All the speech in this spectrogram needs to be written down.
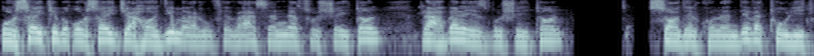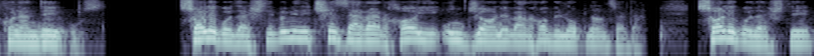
قرصایی که به قرصای جهادی معروفه و حسن نصر شیطان رهبر حزب و شیطان صادر کننده و تولید کننده اوست. سال گذشته ببینید چه ضررهایی این جانورها به لبنان زدن. سال گذشته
